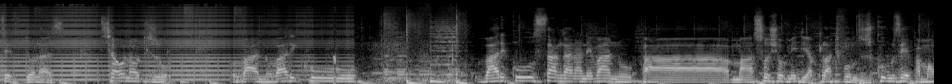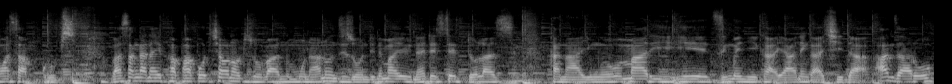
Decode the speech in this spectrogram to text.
states dollars tichaona kutizvo vanhu vari ku vari kusangana nevanhu pamasocial media platforms zvikuru sei pamawhatsapp groups. Vasangana ipapapo tichaona kuti zvo vanhu munhu anonzi zvo ndine maunited states dollars kana imwewo mari yedzimwe nyika yaanenge achida anzaro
